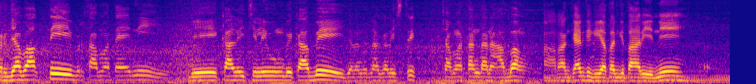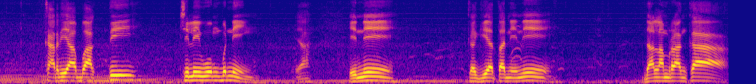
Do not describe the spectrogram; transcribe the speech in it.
Kerja bakti bersama TNI di Kali Ciliwung BKB Jalan Tenaga Listrik Kecamatan Tanah Abang. Nah, rangkaian kegiatan kita hari ini karya bakti Ciliwung Bening ya. Ini kegiatan ini dalam rangka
